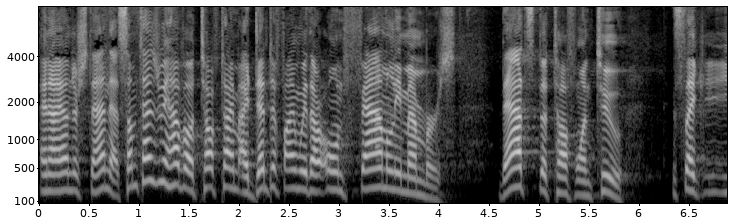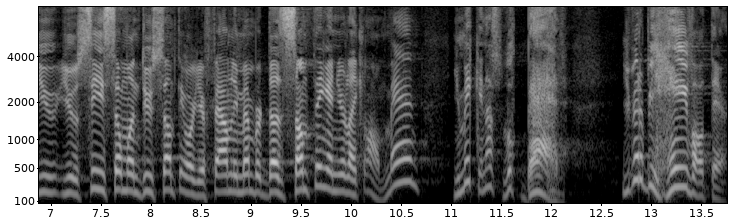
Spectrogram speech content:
And I understand that. Sometimes we have a tough time identifying with our own family members. That's the tough one, too. It's like you, you see someone do something or your family member does something, and you're like, oh man, you're making us look bad. You better behave out there.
